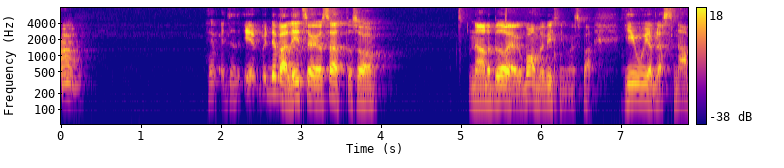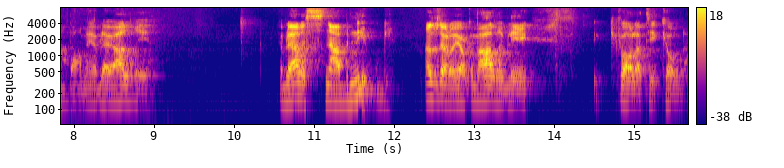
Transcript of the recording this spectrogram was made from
Mm. Jag vet inte. Det var lite så jag satt och så. När det började gå bra med viktningen så bara. Jo, jag blir snabbare men jag blir ju aldrig. Jag blir aldrig snabb nog. Alltså förstår du? Jag kommer aldrig bli kvala till Kona.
